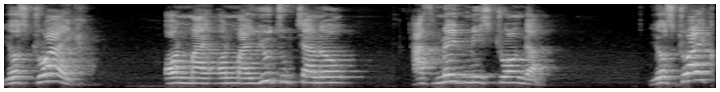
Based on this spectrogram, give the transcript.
Your strike on my on my YouTube channel has made me stronger. Your strike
